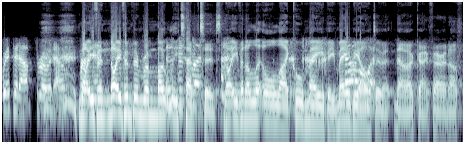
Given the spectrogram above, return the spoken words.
rip it up, throw it out. Not even, it. not even been remotely tempted. Not even a little like, oh, maybe, maybe No. I'll do it. No, okay, fair enough.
